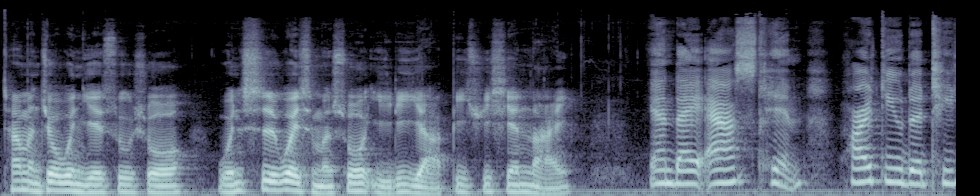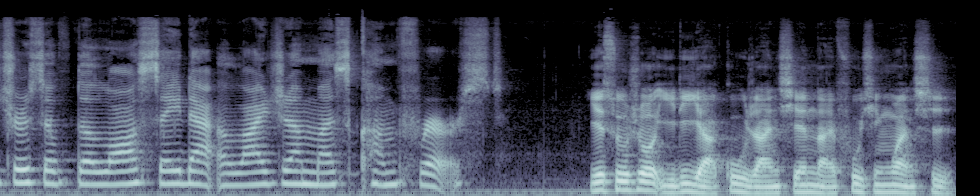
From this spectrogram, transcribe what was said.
他们就问耶稣说：“文士为什么说以利亚必须先来？” And they asked him, Why do the teachers of the law say that Elijah must come first? 耶稣说：“以利亚固然先来复兴万事，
